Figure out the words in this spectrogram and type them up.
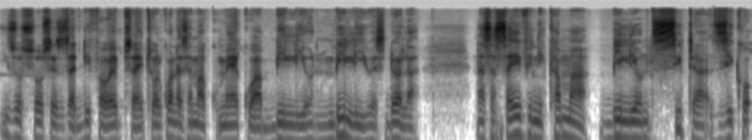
hizo sources za DeFi website walikuwa wanasema kumewekwa bilioni mbili US dollar na sasa hivi ni kama bilioni sita ziko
